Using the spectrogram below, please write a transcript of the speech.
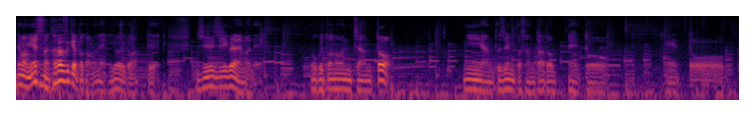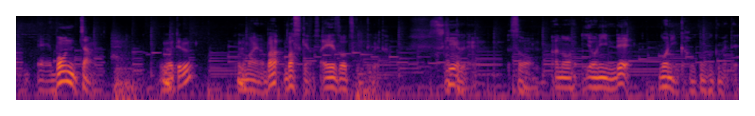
でも宮下さん片付けとかもねいろいろあって10時ぐらいまで僕とのんちゃんと兄やんと純子さんとあとえっ、とえっ、と、えーボンちゃん。覚えてる、この前のババスケのさ映像を作ってくれたすげえよねそう。あの4人で5人か僕も含めて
